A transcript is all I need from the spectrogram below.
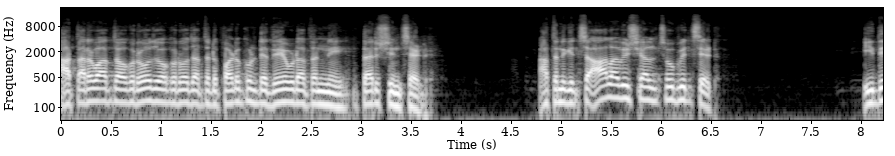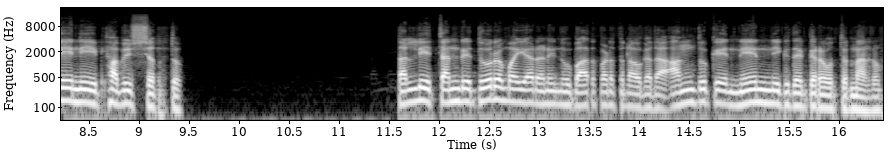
ఆ తర్వాత ఒక రోజు ఒక రోజు అతడు పడుకుంటే దేవుడు అతన్ని దర్శించాడు. అతనికి చాలా విషయాలు చూపించాడు. ఇదే నీ భవిష్యత్తు. తల్లి తండ్రి దూరం అయ్యారని నువ్వు బాధపడుతున్నావు కదా అందుకే నేను నీకు దగ్గర అవుతున్నాను.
